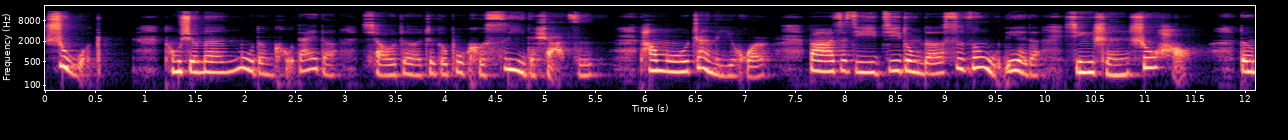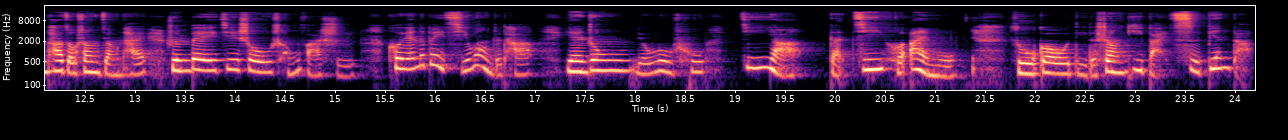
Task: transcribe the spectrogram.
是我！”同学们目瞪口呆地瞧着这个不可思议的傻子。汤姆站了一会儿，把自己激动得四分五裂的心神收好。等他走上讲台，准备接受惩罚时，可怜的贝奇望着他，眼中流露出惊讶。感激和爱慕，足够抵得上一百次鞭打。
